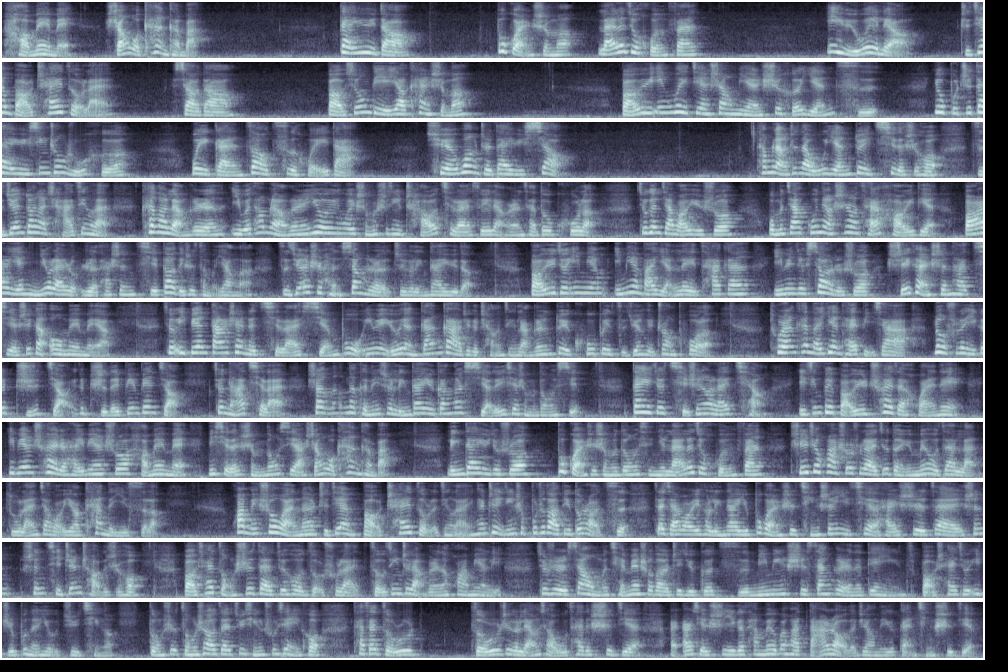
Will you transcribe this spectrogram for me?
好妹妹，赏我看看吧。”黛玉道：“不管什么，来了就魂翻。”一语未了，只见宝钗走来，笑道：“宝兄弟要看什么？”宝玉因未见上面是何言辞，又不知黛玉心中如何，未敢造次回答，却望着黛玉笑。他们俩正在无言对泣的时候，紫娟端了茶进来，看到两个人，以为他们两个人又因为什么事情吵起来，所以两个人才都哭了，就跟贾宝玉说：“我们家姑娘身上才好一点，宝二爷你又来惹惹她生气，到底是怎么样啊？”紫娟是很向着这个林黛玉的，宝玉就一面一面把眼泪擦干，一面就笑着说：“谁敢生她气？谁敢怄妹妹啊？”就一边搭讪着起来闲步，因为有点尴尬这个场景，两个人对哭被紫娟给撞破了。突然看到砚台底下露出了一个纸角，一个纸的边边角，就拿起来上那那肯定是林黛玉刚刚写了一些什么东西，黛玉就起身要来抢，已经被宝玉踹在怀内，一边踹着还一边说：“好妹妹，你写的是什么东西啊？赏我看看吧。”林黛玉就说：“不管是什么东西，你来了就魂翻。”其实这话说出来就等于没有在拦阻拦贾宝玉要看的意思了。话没说完呢，只见宝钗走了进来。你看，这已经是不知道第多少次，在贾宝玉和林黛玉不管是情深意切，还是在生生气争吵的时候，宝钗总是在最后走出来，走进这两个人的画面里。就是像我们前面说到的这句歌词，明明是三个人的电影，宝钗就一直不能有剧情啊，总是总是要在剧情出现以后，她才走入走入这个两小无猜的世界，而而且是一个她没有办法打扰的这样的一个感情世界。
